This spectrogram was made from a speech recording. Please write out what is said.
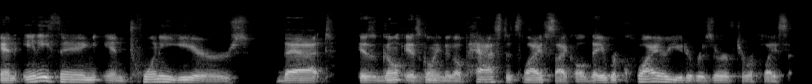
And anything in 20 years that is, go- is going to go past its life cycle, they require you to reserve to replace it.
